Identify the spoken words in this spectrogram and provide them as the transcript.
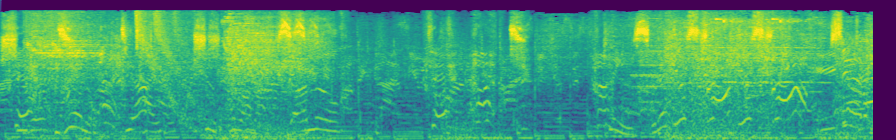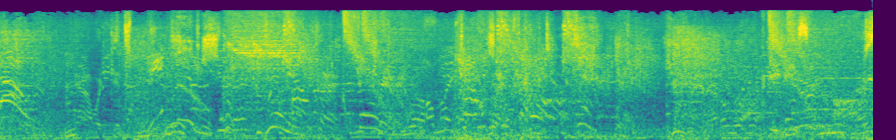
Shooter. Bruno. Tight. Gotta move. Please. You're. You're. Now it gets me. Shooter. Bruno. I'll make it. You ran out of luck. Evasive maneuvers.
